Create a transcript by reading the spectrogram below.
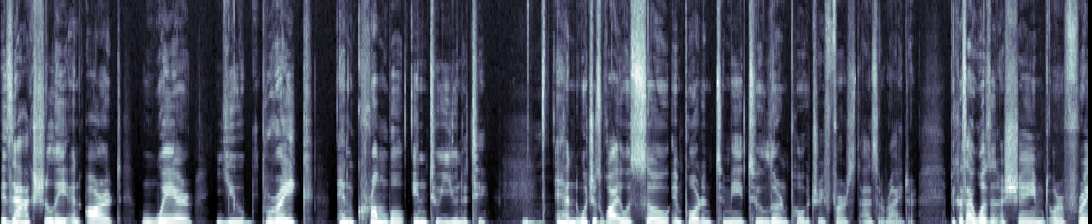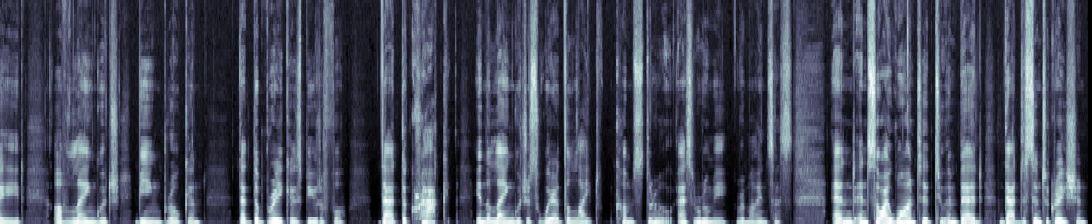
is actually an art where you break and crumble into unity. Mm-hmm. And which is why it was so important to me to learn poetry first as a writer, because I wasn't ashamed or afraid of language being broken, that the break is beautiful, that the crack in the language is where the light comes through, as Rumi reminds us. And, and so I wanted to embed that disintegration,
